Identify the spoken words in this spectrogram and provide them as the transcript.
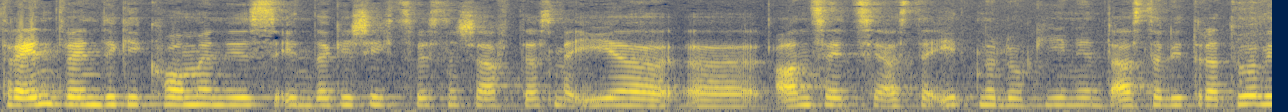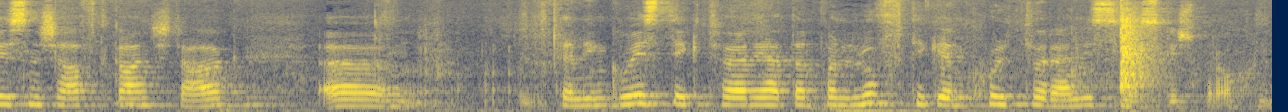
Trendwende gekommen ist in der Geschichtswissenschaft, dass man eher äh, Ansätze aus der Ethnologie nimmt, aus der Literaturwissenschaft ganz stark. Ähm, der Linguistik-Turner hat dann von luftigem Kulturalismus gesprochen.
